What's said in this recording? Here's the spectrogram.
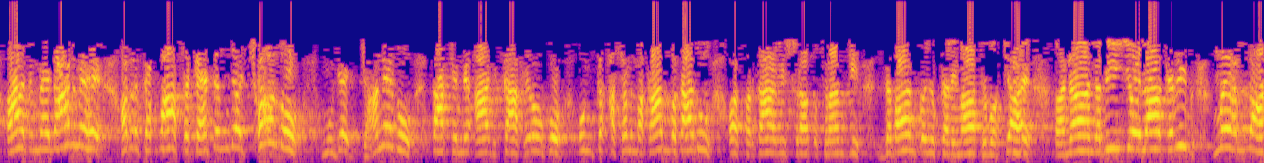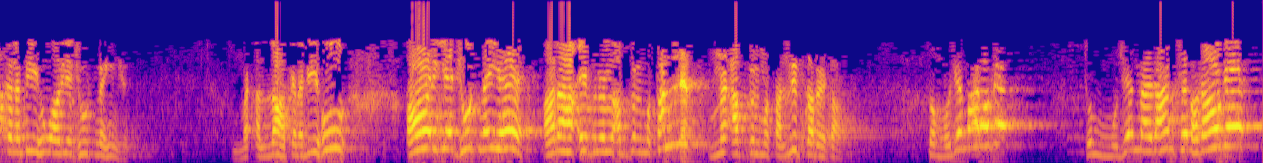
آج میدان میں ہے۔ حضرت عباس سے کہتے مجھے چھوڑ دو، مجھے جانے دو تاکہ میں آج کافروں کو ان کا اصل مقام بتا دوں۔ اور سرکار اسرات اسلام کی زبان کو جو کلمات ہے وہ کیا ہے انا نبی جو لا قریب میں اللہ کا نبی ہوں اور یہ جھوٹ نہیں ہے۔ میں اللہ کا نبی ہوں اور یہ جھوٹ نہیں ہے۔ انا ابن عبد المطلف میں عبد المطلف کا بیٹا ہوں۔ تو مجھے مارو گے، تم مجھے میدان سے بھگاؤ گے۔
